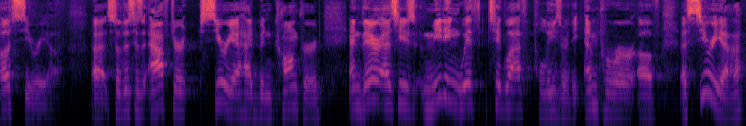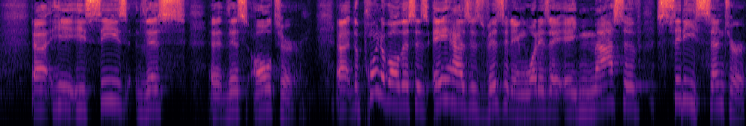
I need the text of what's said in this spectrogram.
Assyria. Uh, so this is after Syria had been conquered. And there, as he's meeting with Tiglath-Pileser, the emperor of Assyria, uh, he, he sees this, uh, this altar. Uh, the point of all this is Ahaz is visiting what is a, a massive city center,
